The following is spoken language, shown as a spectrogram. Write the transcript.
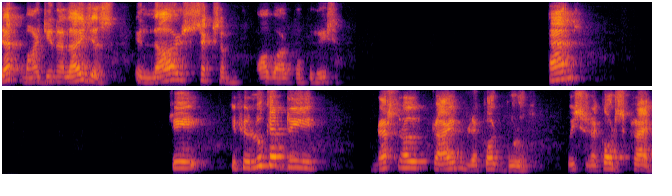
That marginalizes a large section of our population. And see, if you look at the National Crime Record Bureau, which records crime,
